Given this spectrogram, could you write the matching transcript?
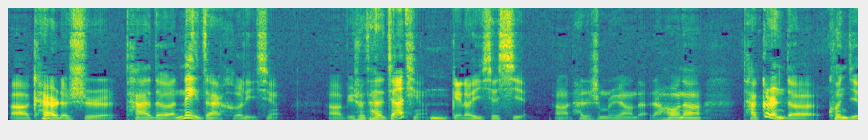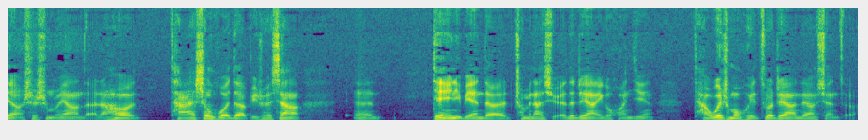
呃，care 的是他的内在合理性，啊，比如说他的家庭给了一些戏，啊，他是什么样的，然后呢，他个人的困境是什么样的，然后他生活的，比如说像，呃，电影里边的传媒大学的这样一个环境，他为什么会做这样这样选择？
